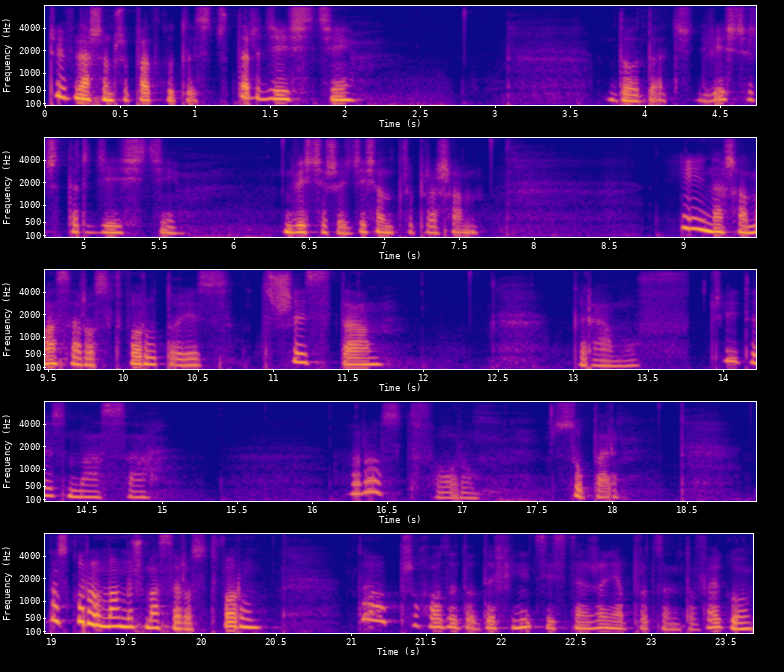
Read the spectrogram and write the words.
Czyli w naszym przypadku to jest 40, dodać 240, 260, przepraszam. I nasza masa roztworu to jest 300 gramów, czyli to jest masa roztworu. Super. No skoro mamy już masę roztworu, to przechodzę do definicji stężenia procentowego,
